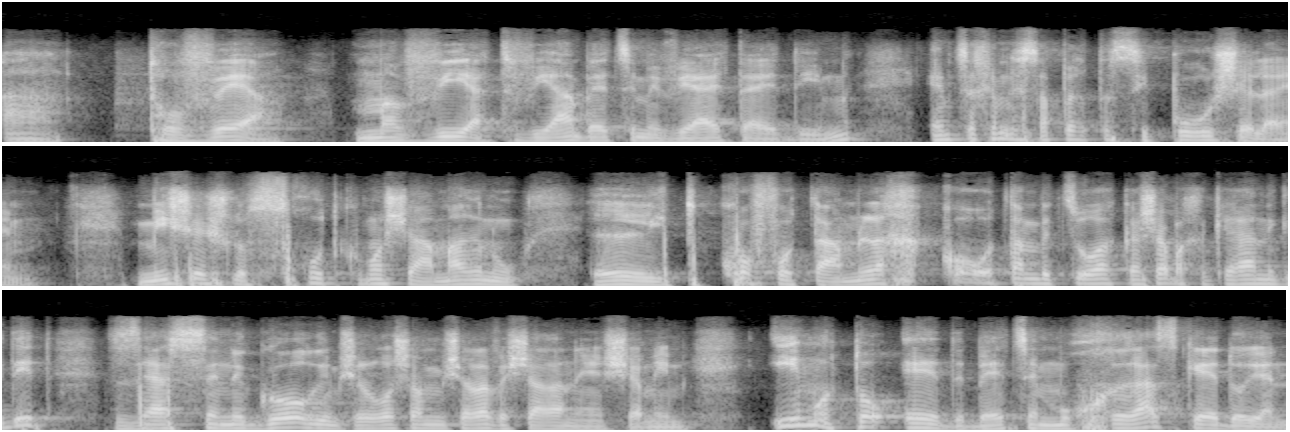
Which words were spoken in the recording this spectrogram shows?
התובע מביא, התביעה בעצם מביאה את העדים, הם צריכים לספר את הסיפור שלהם. מי שיש לו זכות, כמו שאמרנו, לתקוף אותם, לחקור אותם בצורה קשה בחקירה הנגדית, זה הסנגורים של ראש הממשלה ושאר הנאשמים. אם אותו עד בעצם מוכרז כעד עוין,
